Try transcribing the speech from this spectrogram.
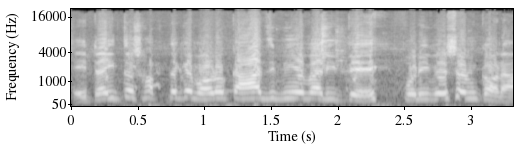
এটাই তো সব থেকে বড় কাজ বিয়ে বাড়িতে পরিবেশন করা।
